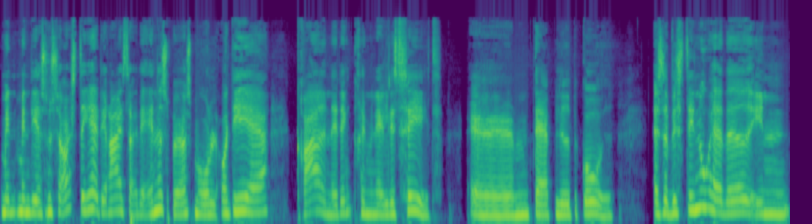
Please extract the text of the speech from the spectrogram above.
Men, men det, jeg synes også, det her det rejser et andet spørgsmål, og det er graden af den kriminalitet, øh, der er blevet begået. Altså, hvis det nu havde været en...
